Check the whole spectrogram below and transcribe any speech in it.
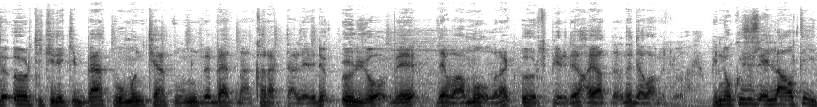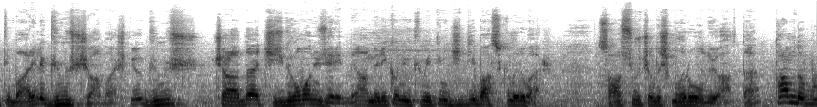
ve Earth 2'deki Batwoman, Catwoman ve Batman karakterleri de ölüyor ve devamı olarak Earth 1'de hayatlarına devam ediyorlar. 1956 itibariyle Gümüş Çağ başlıyor. Gümüş Çağ'da çizgi roman üzerinde Amerikan hükümetinin ciddi baskıları var. Sansür çalışmaları oluyor hatta. Tam da bu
